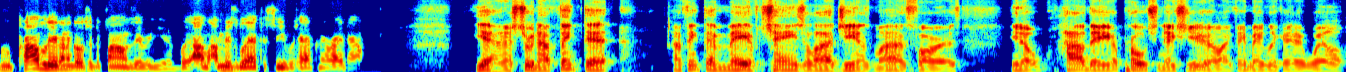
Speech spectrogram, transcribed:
who probably are going to go to the finals every year. But I'm, I'm just glad to see what's happening right now. Yeah, that's true. Now I think that I think that may have changed a lot of GM's mind as far as you know how they approach next year. Like they may look at it well.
